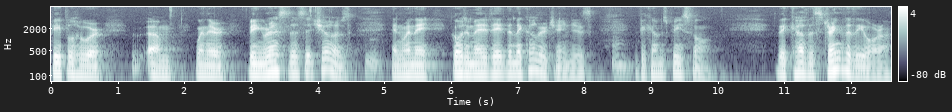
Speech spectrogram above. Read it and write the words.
people who are, um, when they're being restless, it shows. Hmm. And when they go to meditate, then the color changes. It becomes peaceful. Because the strength of the aura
